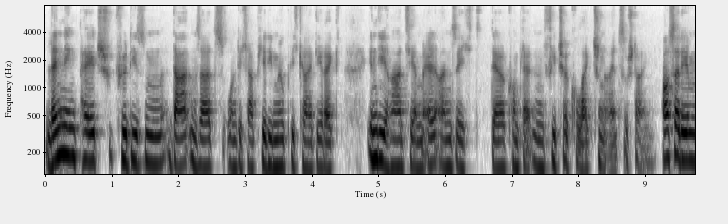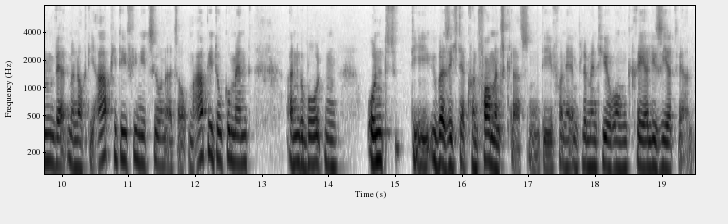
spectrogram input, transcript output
Landingpage für diesen Datensatz und ich habe hier die Möglichkeit, direkt in die HTML-Ansicht der kompletten Feature Collection einzusteigen. Außerdem werden mir noch die API-Definition als OpenAPI-Dokument angeboten und die Übersicht der Conformance-Klassen, die von der Implementierung realisiert werden.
